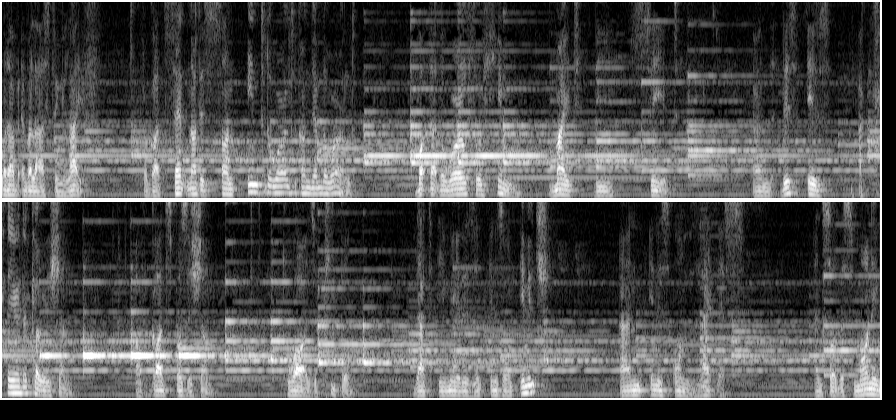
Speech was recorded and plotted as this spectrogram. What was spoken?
but have everlasting life. For God sent not his Son into the world to condemn the world but that the world through him might be saved. And this is a clear declaration of God's position towards a people that he made in his own image and in his own likeness. And so this morning,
